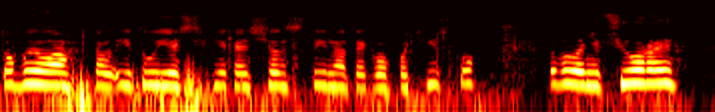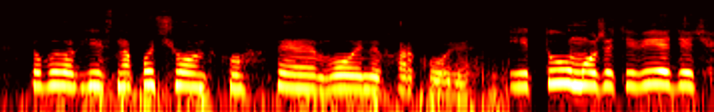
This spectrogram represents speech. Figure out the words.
то було, то, і тут є якась частина того потиску. То було не вчора, то було десь на початку те війни в Харкові. І тут можете видеть,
